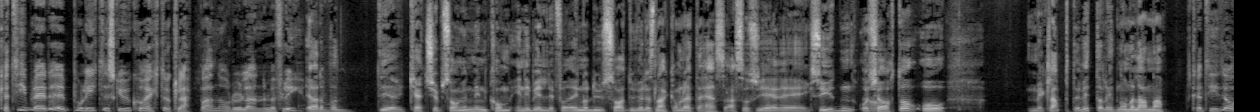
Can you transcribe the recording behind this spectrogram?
Når ble det politisk ukorrekt å klappe når du lander med fly? Ja, det var der ketchup-songen min kom inn i bildet. For når du sa at du ville snakke om dette her, så assosierer jeg Syden og charter, og vi klappte vitterlig når vi landa. Når da?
